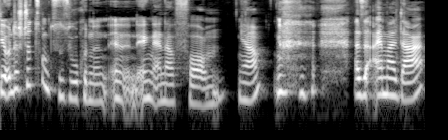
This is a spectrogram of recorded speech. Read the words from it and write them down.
die Unterstützung zu suchen in, in, in irgendeiner Form ja. Also einmal da.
